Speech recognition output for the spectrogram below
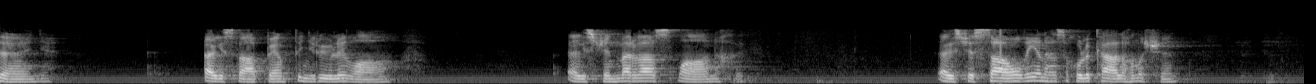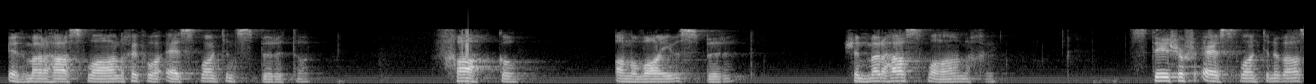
daine agus fá bentain rúla láh, agus sin mar fásánacha agus sé sálaí an has a chula cála hana sin, Edd mae'r haslân ych eich fo eslant yn spiritual. Fachgol on the live spirit. Sin mar ha slánacha. Stéisirs eslant in a bheit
